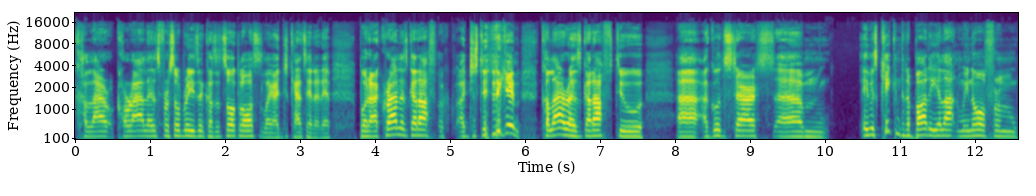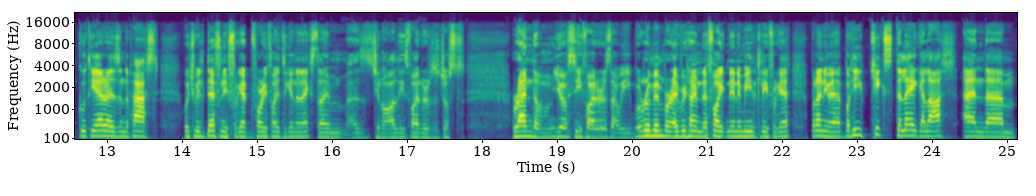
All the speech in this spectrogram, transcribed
Corrales for some reason because it's so close. Like I just can't say that name. But uh, Corrales got off. I just did it again. Colares got off to uh, a good start. Um, he was kicking to the body a lot, and we know from Gutierrez in the past, which we'll definitely forget before he fights again the next time, as you know, all these fighters are just random UFC fighters that we will remember every time they fight and then immediately forget. But anyway, but he kicks the leg a lot, and um,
